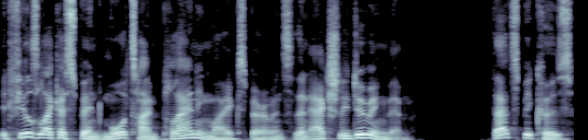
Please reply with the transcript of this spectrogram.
it feels like I spend more time planning my experiments than actually doing them. That's because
